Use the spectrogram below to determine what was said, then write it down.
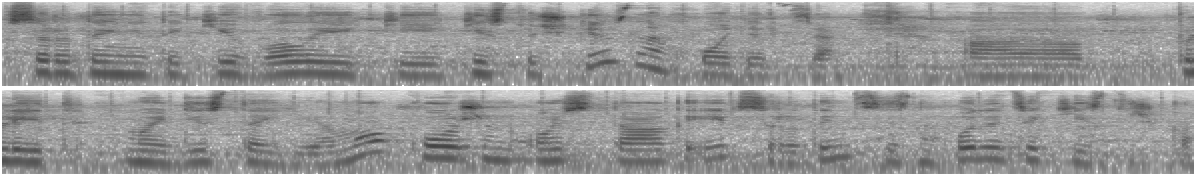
всередині такі великі кісточки знаходяться. А, Плід ми дістаємо кожен ось так, і всерединці знаходиться кісточка.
